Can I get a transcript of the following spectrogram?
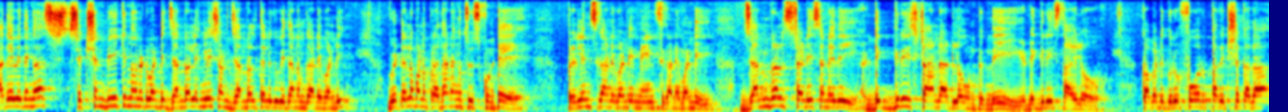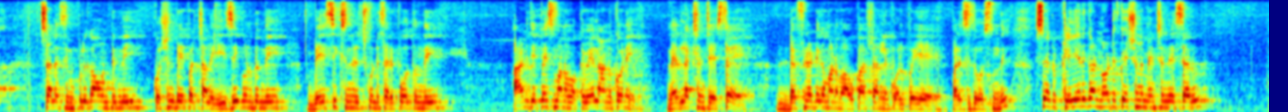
అదేవిధంగా సెక్షన్ బి కింద ఉన్నటువంటి general English and general Telugu విధానం కానివ్వండి వీటిల్లో మనం ప్రధానంగా చూసుకుంటే ప్రిలిమ్స్ కానివ్వండి మెయిన్స్ కానివ్వండి జనరల్ స్టడీస్ అనేది డిగ్రీ స్టాండర్డ్లో ఉంటుంది డిగ్రీ స్థాయిలో. కాబట్టి గ్రూప్ ఫోర్ పరీక్ష కదా చాలా సింపుల్గా ఉంటుంది. క్వశ్చన్ పేపర్ చాలా ఈజీగా ఉంటుంది. బేసిక్స్ నేర్చుకుంటే సరిపోతుంది. అని చెప్పేసి మనం ఒకవేళ అనుకొని నిర్లక్ష్యం చేస్తే డెఫినెట్గా మనం అవకాశాలను కోల్పోయే పరిస్థితి వస్తుంది. సో ఇక్కడ క్లియర్గా నోటిఫికేషన్లో మెన్షన్ చేశారు.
